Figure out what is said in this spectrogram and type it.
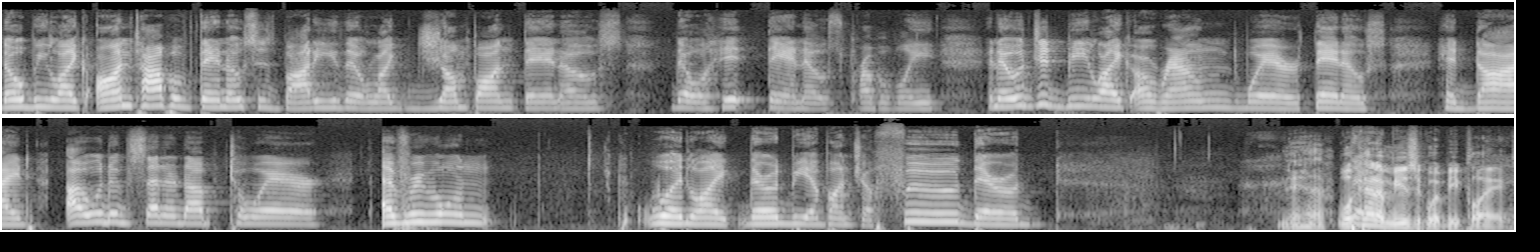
They'll be like on top of Thanos's body. They'll like jump on Thanos. They'll hit Thanos probably, and it would just be like around where Thanos had died. I would have set it up to where everyone would like there would be a bunch of food. There would Yeah. What The- kind of music would be playing?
